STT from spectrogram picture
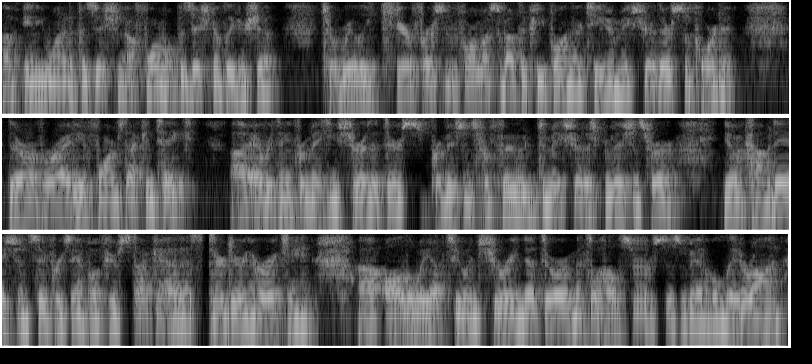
of anyone in a position, a formal position of leadership, to really care first and foremost about the people on their team and make sure they're supported. There are a variety of forms that can take. Uh, everything from making sure that there's provisions for food to make sure there's provisions for you know accommodation say for example if you're stuck at a center during a hurricane uh, all the way up to ensuring that there are mental health services available later on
